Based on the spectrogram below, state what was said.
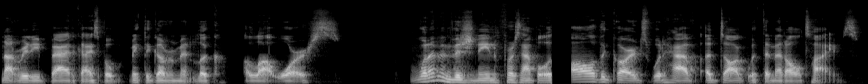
not really bad guys, but make the government look a lot worse. What I'm envisioning, for example, all the guards would have a dog with them at all times.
